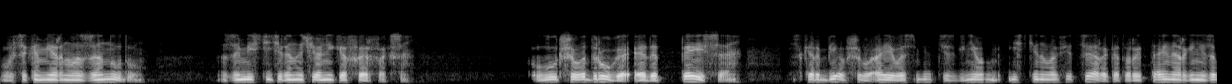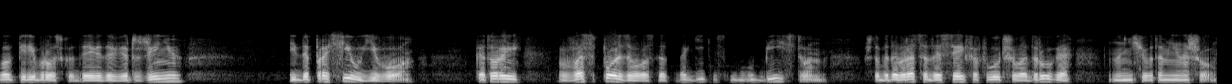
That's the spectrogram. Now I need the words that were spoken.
высокомерного зануду, заместителя начальника Ферфакса, лучшего друга Эда Пейса, скорбевшего о его смерти с гневом истинного офицера, который тайно организовал переброску Дэвида в Вирджинию и допросил его, который воспользовался трагическим убийством, чтобы добраться до сейфов лучшего друга, но ничего там не нашел.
